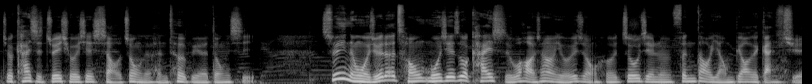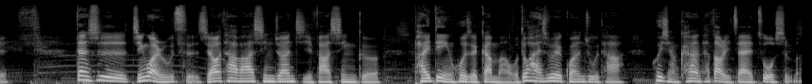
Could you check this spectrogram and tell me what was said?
就开始追求一些小众的、很特别的东西。所以呢，我觉得从摩羯座开始，我好像有一种和周杰伦分道扬镳的感觉。但是尽管如此，只要他发新专辑、发新歌、拍电影或者干嘛，我都还是会关注他，会想看看他到底在做什么。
